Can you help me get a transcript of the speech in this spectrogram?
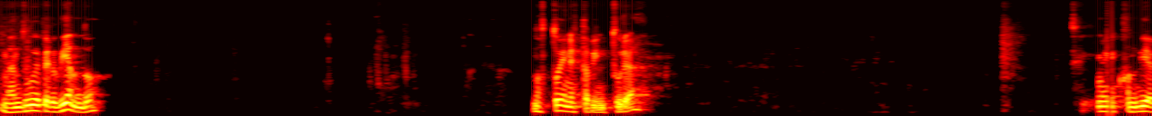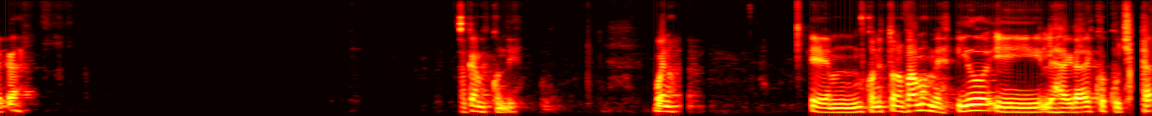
me anduve perdiendo. No estoy en esta pintura. Me escondí acá. Acá me escondí. Bueno, em, con esto nos vamos, me despido y les agradezco escuchar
